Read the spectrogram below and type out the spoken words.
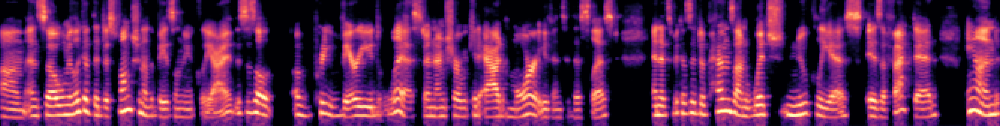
Um, and so when we look at the dysfunction of the basal nuclei, this is a, a pretty varied list, and I'm sure we could add more even to this list. And it's because it depends on which nucleus is affected, and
